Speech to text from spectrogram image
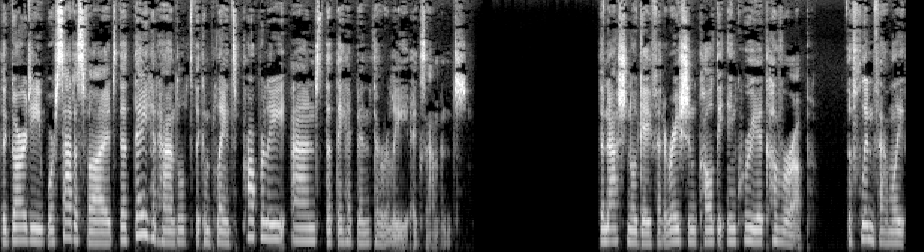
The Gardaí were satisfied that they had handled the complaints properly and that they had been thoroughly examined. The National Gay Federation called the inquiry a cover up. The Flynn family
